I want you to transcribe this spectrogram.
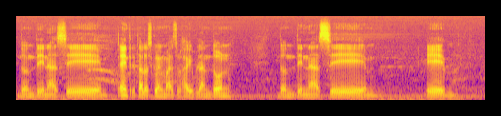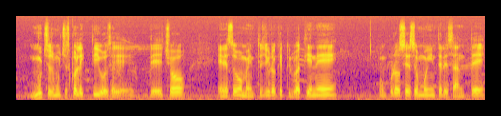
donde nace Entre Tablas con el maestro Javier Blandón, donde nace eh, muchos, muchos colectivos. Eh, de hecho, en estos momentos yo creo que Tuluá tiene un proceso muy interesante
